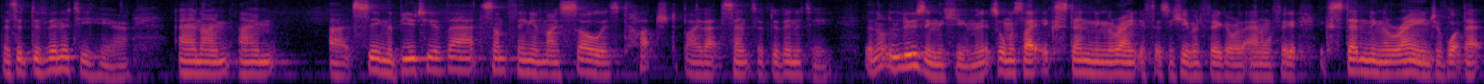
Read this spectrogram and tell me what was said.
There's a divinity here, and I'm, I'm uh, seeing the beauty of that. Something in my soul is touched by that sense of divinity. They're not losing the human, it's almost like extending the range, if there's a human figure or an animal figure, extending the range of what that,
